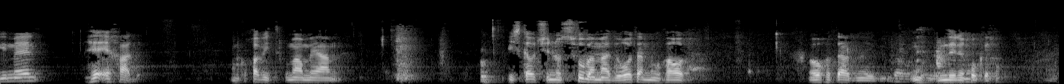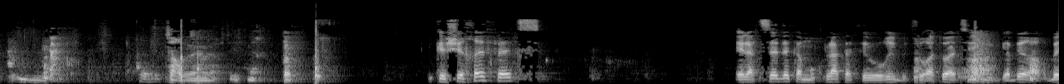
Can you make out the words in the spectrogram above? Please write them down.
ג' ה1 עם כוכבית, כלומר מהפסקאות שנוספו במהדורות המאוחרות. ברוך אתה עמדי לחוקך. כשחפץ אל הצדק המוחלט התיאורי בצורתו האצילית מתגבר הרבה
